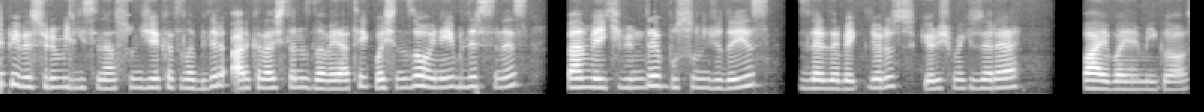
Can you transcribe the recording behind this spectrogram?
IP ve sürüm bilgisinden sunucuya katılabilir. Arkadaşlarınızla veya tek başınıza oynayabilirsiniz. Ben ve ekibim de bu sunucudayız. Sizleri de bekliyoruz. Görüşmek üzere. Bye bye amigos.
